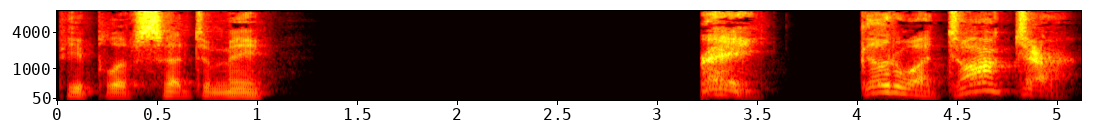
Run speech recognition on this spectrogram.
People have said to me, Ray, go to a doctor.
